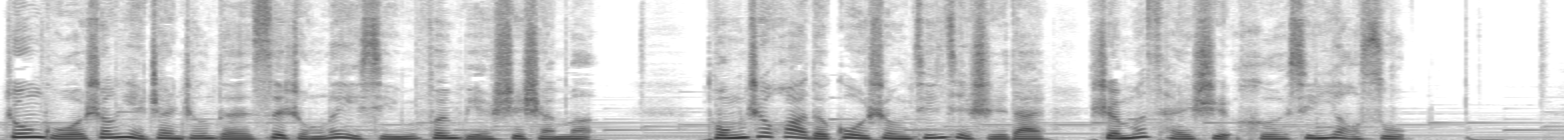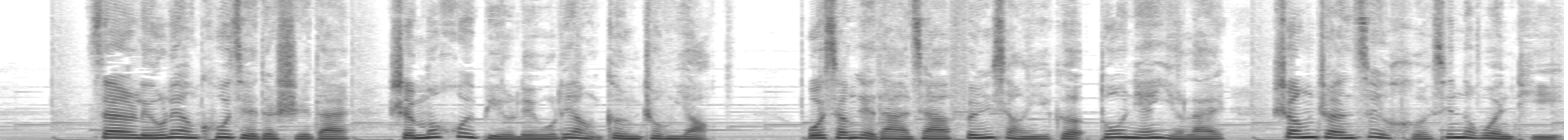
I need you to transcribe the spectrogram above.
中国商业战争的四种类型分别是什么？同质化的过剩经济时代，什么才是核心要素？在流量枯竭的时代，什么会比流量更重要？我想给大家分享一个多年以来商战最核心的问题：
